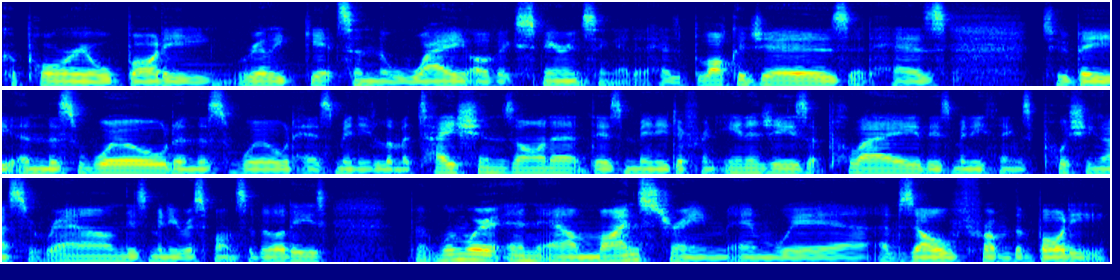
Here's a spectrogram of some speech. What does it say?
corporeal body really gets in the way of experiencing it. It has blockages it has to be in this world and this world has many limitations on it. There's many different energies at play. There's many things pushing us around. There's many responsibilities. But when we're in our mind stream and we're absolved from the body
